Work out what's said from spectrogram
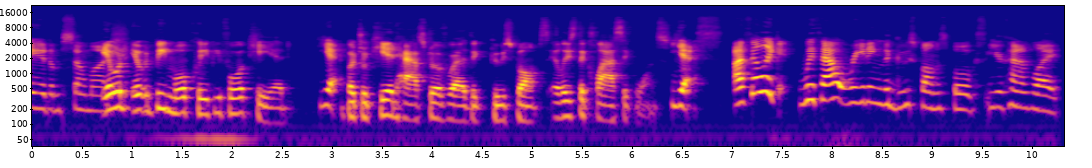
hated him so much. it would it would be more creepy for a kid Yeah. but your kid has to have read the goosebumps at least the classic ones Yes. I feel like without reading the Goosebumps books, you're kind of like,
